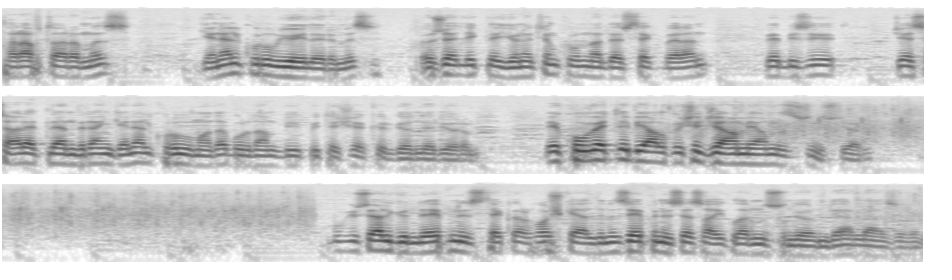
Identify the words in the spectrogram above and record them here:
taraftarımız, genel kurul üyelerimiz, özellikle yönetim kuruluna destek veren ve bizi cesaretlendiren genel kuruluma da buradan büyük bir teşekkür gönderiyorum. Ve kuvvetli bir alkışı camiamız için istiyorum. Bu güzel günde hepiniz tekrar hoş geldiniz. Hepinize saygılarımı sunuyorum değerli Azizim.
